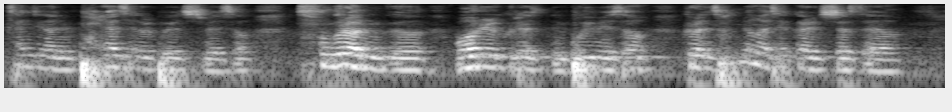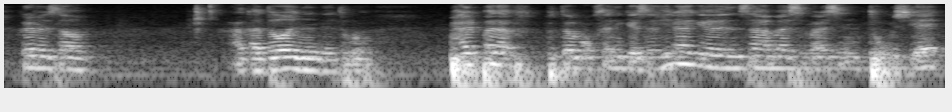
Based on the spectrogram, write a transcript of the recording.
상징하는 빨간색을 보여주시면서 둥그런 그 원을 그려 보이면서 그런 선명한 색깔을 주셨어요. 그러면서 아까 누워있는데도 발바닥부터 목사님께서 희락의 은사 말씀하신 동시에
